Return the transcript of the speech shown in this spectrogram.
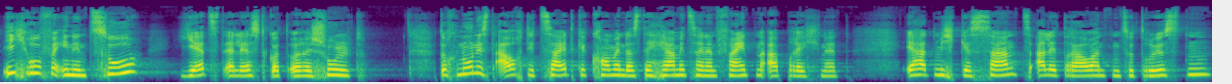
Ich rufe ihnen zu, jetzt erlässt Gott eure Schuld. Doch nun ist auch die Zeit gekommen, dass der Herr mit seinen Feinden abrechnet. Er hat mich gesandt, alle Trauernden zu trösten.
